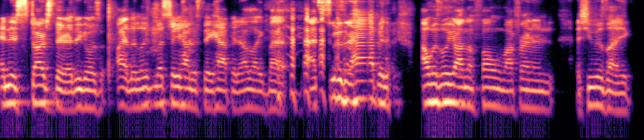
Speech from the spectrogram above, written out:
And it starts there and it goes, all right, let, let's show you how this thing happened. I'm like, but as soon as it happened, I was literally on the phone with my friend and, and she was like,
